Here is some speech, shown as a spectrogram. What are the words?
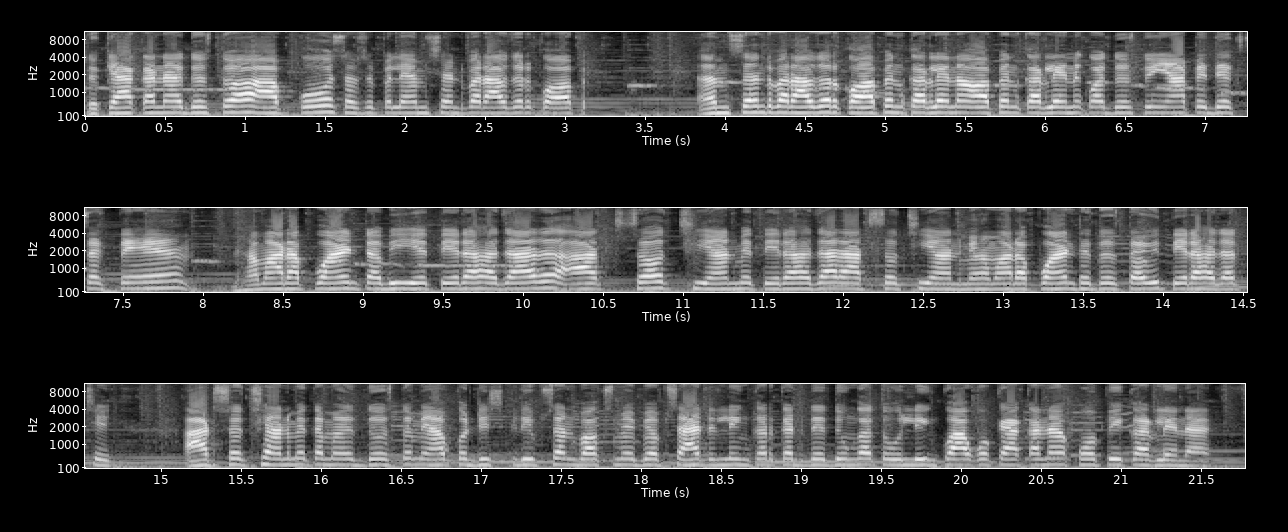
तो क्या करना है दोस्तों, आपको सबसे पहले एम सेंट ब्राउज़र को एम सेंट ब्राउज़र को ओपन कर लेना। ओपन कर लेने के दोस्तों, यहाँ पे देख सकते हैं, हमारा पॉइंट अभी ये तेरह हज़ार आठ सौ छियानवे तेरह हज़ार आठ सौ छियानवे हमारा पॉइंट है दोस्तों, अभी तेरह हज़ार आठ सौ छियानवे तो मैं दोस्तों, मैं आपको डिस्क्रिप्शन बॉक्स में वेबसाइट लिंक कर कर दे दूँगा तो लिंक को आपको क्या करना है? कॉपी कर लेना है।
